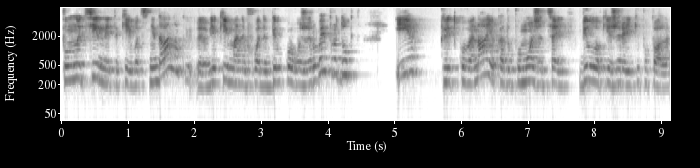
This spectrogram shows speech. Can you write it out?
повноцінний такий от сніданок, е, в який в мене входить білково-жировий продукт, і клітковина, яка допоможе цей білок і жири, які попали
